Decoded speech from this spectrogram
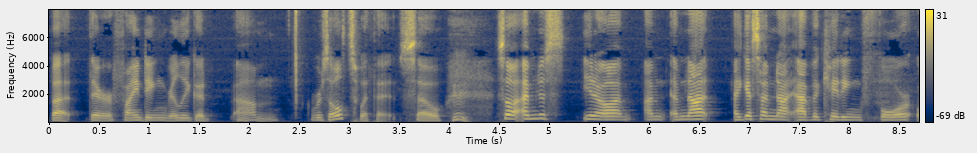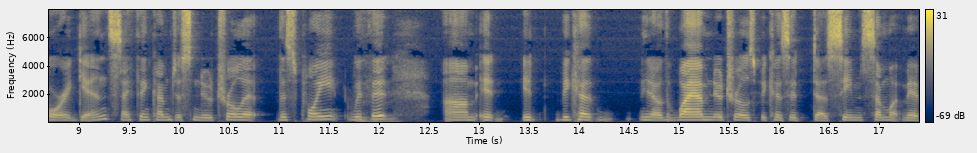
But they're finding really good um, results with it. So, hmm. so I'm just you know I'm I'm I'm not. I guess I'm not advocating for or against. I think I'm just neutral at this point with it. Mm-hmm. Um, it it because you know the why I'm neutral is because it does seem somewhat ma-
